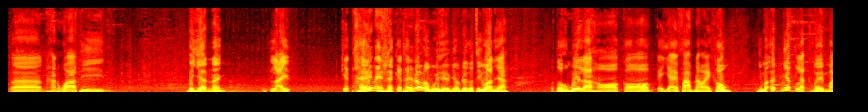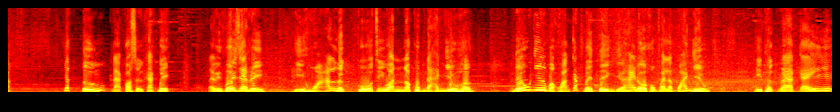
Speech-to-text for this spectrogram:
Và Hanwha thì bây giờ nó lại, cái thế này là cái thế rất là nguy hiểm cho trên của T1 nha. Tôi không biết là họ có cái giải pháp nào hay không, nhưng mà ít nhất là về mặt chất tướng đã có sự khác biệt. Tại vì với Jerry thì hỏa lực của T1 nó cũng đã nhiều hơn. Nếu như mà khoảng cách về tiền giữa hai đội không phải là quá nhiều, thì thực ra cái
